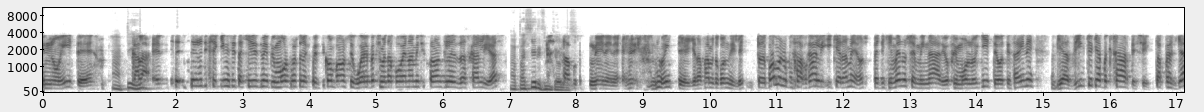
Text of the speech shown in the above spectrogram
Εννοείται. Α, τι. Καλά, ε, θε- ξέρει ότι ξεκίνησε η ταχύριθμη επιμόρφωση των εκπαιδευτικών πάνω στη WebEx μετά από ένα μισή χρόνο τηλεδιδασκαλίας. Α, ταχύριθμη κιόλας. Ναι, ναι, ναι. Εννοείται, για να φάμε το κονδύλι. Το επόμενο που θα βγάλει η Κεραμαίο, πετυχημένο σεμινάριο, φημολογείται ότι θα είναι διαδίκτυο και απεξάρτηση. Τα παιδιά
